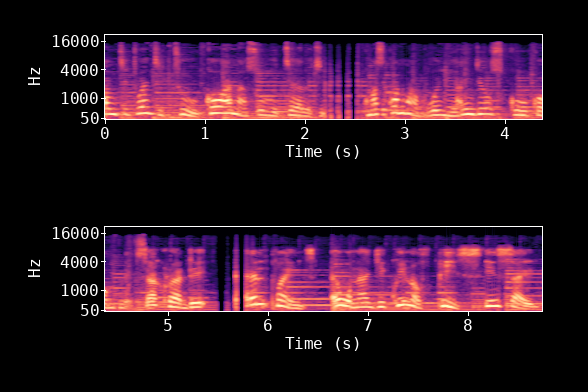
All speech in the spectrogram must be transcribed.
Committee 22, Koa Naso Hotel, Kumasi Kwanuma Buenya, Angel School Complex, Sakra De, Endpoint, Ewo Naji Queen of Peace, Inside,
